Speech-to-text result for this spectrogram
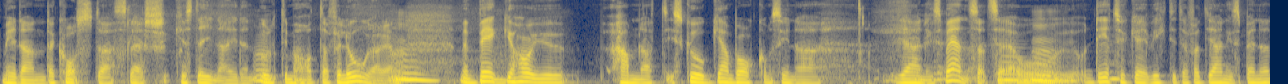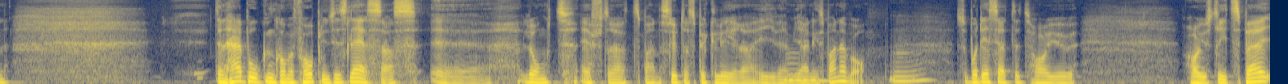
Medan da Costa slash Kristina är den ultimata förloraren. Men bägge har ju hamnat i skuggan bakom sina gärningsmän så att säga. Och, och det tycker jag är viktigt därför att gärningsmännen den här boken kommer förhoppningsvis läsas eh, långt efter att man slutat spekulera i vem gärningsmannen var. Så på det sättet har ju, har ju Stridsberg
